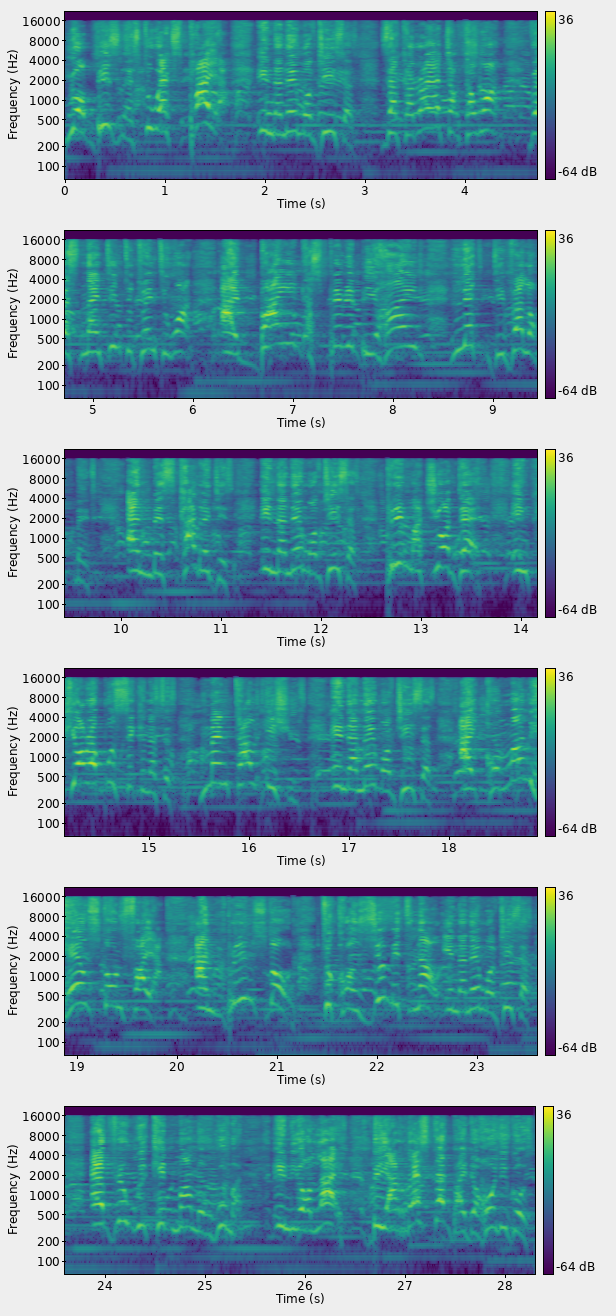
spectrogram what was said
your business to expire in the name of Jesus. Zechariah chapter 1, verse 19 to 21. I bind the spirit behind late development and miscarriages in the name of Jesus. Premature death, incurable sicknesses, mental issues in the name of Jesus. I command hailstone fire and brimstone to consume it now in the name of Jesus. Every wicked man or woman in your life be arrested by the Holy Ghost.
